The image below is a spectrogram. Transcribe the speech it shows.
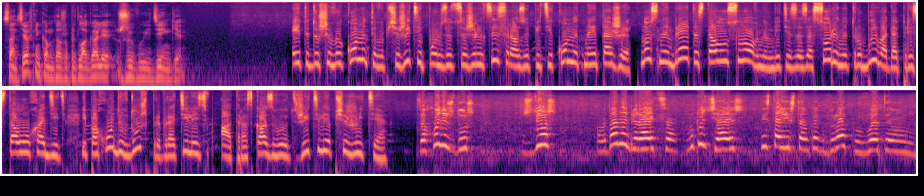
сантехникам даже предлагали живые деньги. Этой душевой комнатой в общежитии пользуются жильцы сразу пяти комнат на этаже. Но с ноября это стало условным, ведь из-за засоренной трубы вода перестала уходить. И походы в душ превратились в ад, рассказывают жители общежития. Заходишь в душ, ждешь, а вода набирается, выключаешь и стоишь там как дурак в этом,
